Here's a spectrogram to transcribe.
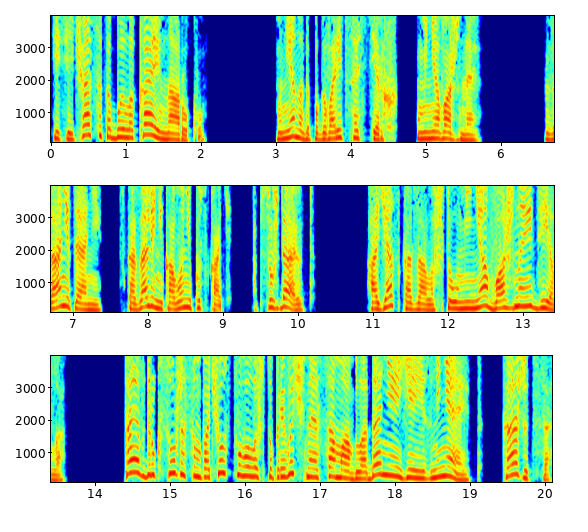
и сейчас это было Каи на руку. «Мне надо поговорить со стерх, у меня важное». «Заняты они, сказали никого не пускать, обсуждают». А я сказала, что у меня важное дело. Кая вдруг с ужасом почувствовала, что привычное самообладание ей изменяет. Кажется,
